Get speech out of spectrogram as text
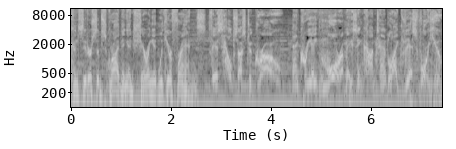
Consider subscribing and sharing it with your friends. This helps us to grow and create more amazing content like this for you.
